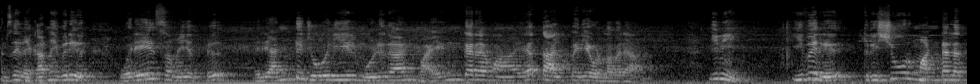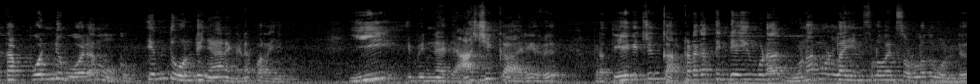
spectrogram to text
മനസ്സിലായില്ലേ? കാരണം ഇവർ ഒരേ സമയത്ത് രണ്ട് ജോലിയിൽ മുഴുകാൻ ഭയങ്കരമായ താല്പര്യമുള്ളവരാണ്. ഇനി ഇവർ തൃശ്ശൂർ മണ്ഡലത്തെ പൊന്നുപോലെ നോക്കും. എന്തുകൊണ്ട് ഞാൻ അങ്ങനെ പറയുന്നു? ഈ പിന്നെ രാശിക്കാർ പ്രത്യേകിച്ചും കർക്കടകത്തിന്റെയും കൂടെ ഗുണമുള്ള ഇൻഫ്ലുവൻസ് ഉള്ളതുകൊണ്ട്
